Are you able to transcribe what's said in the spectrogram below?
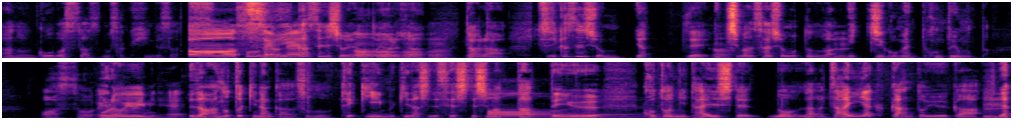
あのゴーバスターズの作品でさうああそうだよね。追加選手をやることやるじゃん,、うんうんうんうん。だから追加選手をやって、うん。一番最初思ったのが、ん。一致ごめんって本当に思ったあそう。えどういう意味で？だあの時なんかその敵意むき出しで接してしまったっていうことに対してのなんか罪悪感というか、いや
